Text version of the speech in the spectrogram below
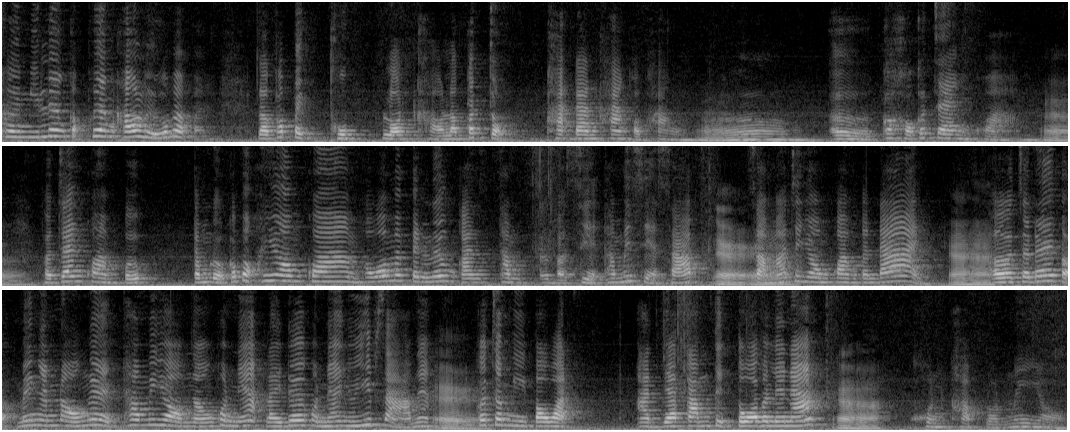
เคยมีเรื่องกับเพื่อนเขาหรือว่าแบบ เราก็ไปทุบรถเขาแล้วก็จบค่ะด้านข้างเขาพังเออเออ ก็เขาก็แจ้งความเออพอแจ้งความปุ๊บตำรวจก็บอกให้ยอมความ เพราะว่ามันเป็นเรื่องของการทำเอ่อแบบเสียทำให้เสียทรัพย์เออสามารถจะยอมความกันได้อ่าฮะเออจะได้แบบไม่งั้นน้องเนี่ยถ้าไม่ยอมน้องคนเนี้ยไรเดอร์คนเนี้ยอายุยี่สามเนี่ยเออก็จะมีประวัติ อาชญากรรมติดตัวไปเลยนะ อ่าฮะคนขับรถไม่ยอม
